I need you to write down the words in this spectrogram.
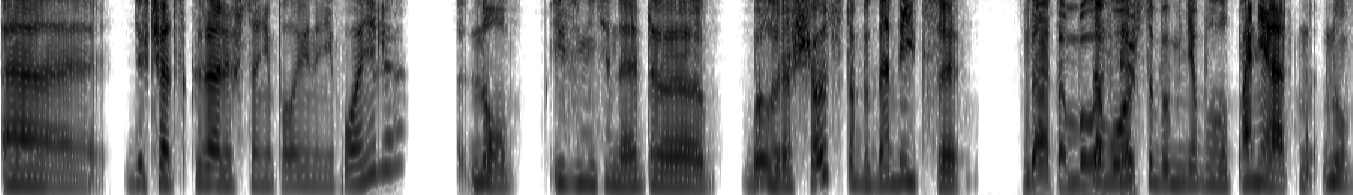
А, девчата сказали, что они половину не поняли. Но, извините, на это был расчет, чтобы добиться Да, там был того, эффект. чтобы мне было понятно, ну,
